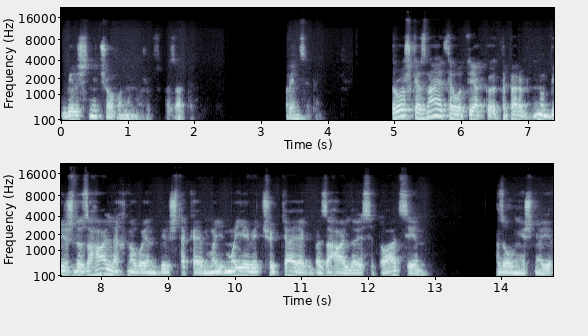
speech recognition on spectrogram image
більш нічого не можу сказати. В принципі. Трошки, знаєте, от як тепер ну, більш до загальних новин, більш таке моє- відчуття якби загальної ситуації зовнішньої.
